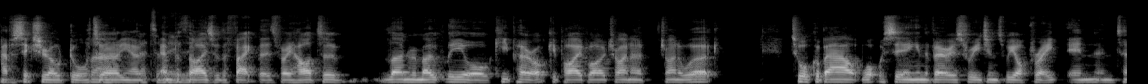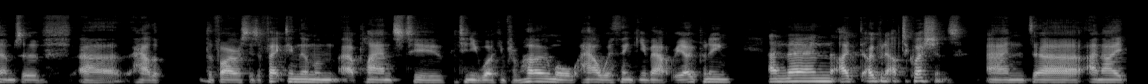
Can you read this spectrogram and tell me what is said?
I have a six year old daughter wow, you know empathize with the fact that it's very hard to learn remotely or keep her occupied while trying to trying to work. Talk about what we're seeing in the various regions we operate in in terms of uh, how the the virus is affecting them and our plans to continue working from home or how we're thinking about reopening. And then I open it up to questions and uh, and I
